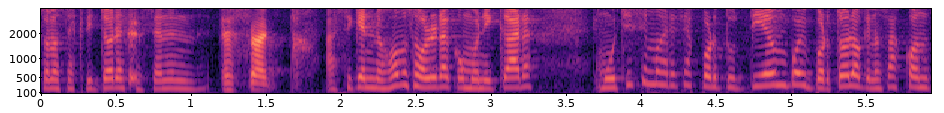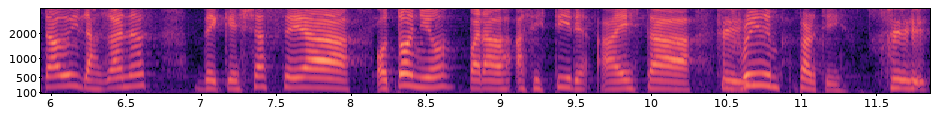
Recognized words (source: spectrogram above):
los escritores que se han... Exacto. Así que nos vamos a volver a comunicar. Muchísimas gracias por tu tiempo y por todo lo que nos has contado y las ganas de que ya sea otoño para asistir a esta Reading Party. Sí.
